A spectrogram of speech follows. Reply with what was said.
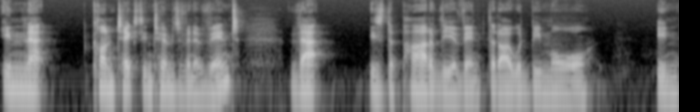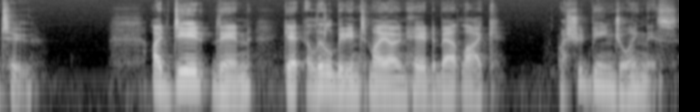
in that context, in terms of an event, that is the part of the event that I would be more into. I did then get a little bit into my own head about like, I should be enjoying this.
